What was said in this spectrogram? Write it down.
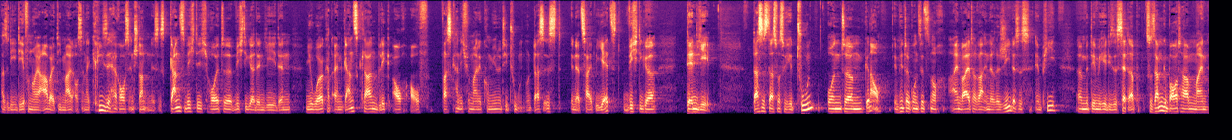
also die Idee von neuer Arbeit, die mal aus einer Krise heraus entstanden ist, ist ganz wichtig, heute wichtiger denn je. Denn New Work hat einen ganz klaren Blick auch auf, was kann ich für meine Community tun. Und das ist in der Zeit wie jetzt wichtiger denn je. Das ist das, was wir hier tun. Und ähm, genau, im Hintergrund sitzt noch ein weiterer in der Regie, das ist MP, äh, mit dem wir hier dieses Setup zusammengebaut haben. Mein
